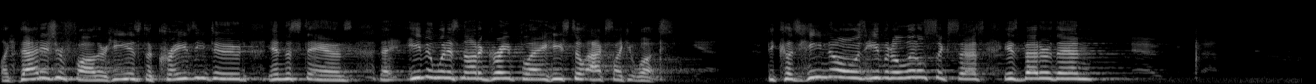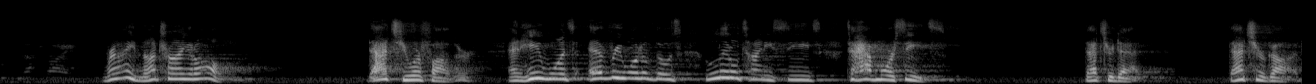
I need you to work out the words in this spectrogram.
Like, that is your father. He is the crazy dude in the stands that even when it's not a great play, he still acts like it was. Because he knows even a little success is better than Right, not trying at all. That's your father. And he wants every one of those little tiny seeds to have more seeds. That's your dad. That's your God.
